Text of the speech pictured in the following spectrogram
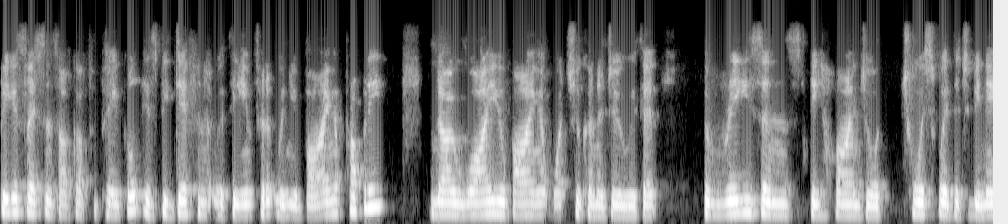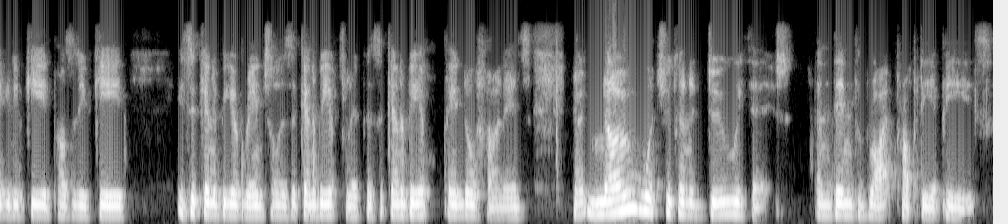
biggest lessons I've got for people is be definite with the infinite when you're buying a property. Know why you're buying it, what you're going to do with it, the reasons behind your choice whether to be negative geared, positive geared. Is it going to be a rental? Is it going to be a flip? Is it going to be a vendor finance? You know, know what you're going to do with it, and then the right property appears.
